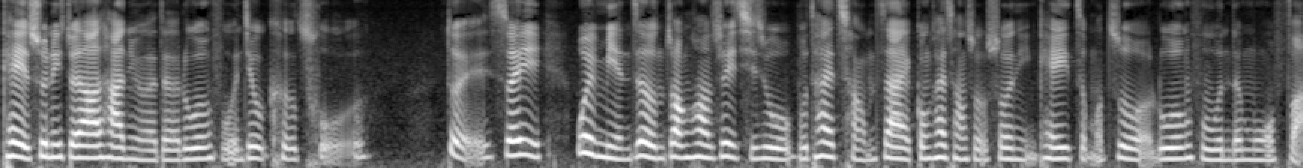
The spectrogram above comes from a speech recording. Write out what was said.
可以顺利追到他女儿的卢恩符文，结果磕错了。对，所以为免这种状况，所以其实我不太常在公开场所说你可以怎么做卢恩符文的魔法。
